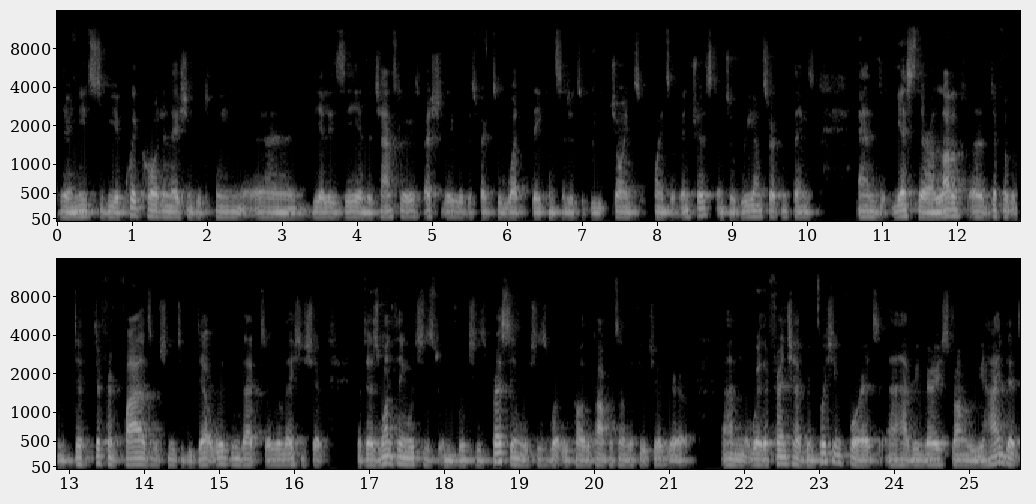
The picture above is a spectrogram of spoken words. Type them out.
there needs to be a quick coordination between uh, the Elysee and the Chancellor, especially with respect to what they consider to be joint points of interest and to agree on certain things and yes, there are a lot of uh, different, diff different files which need to be dealt with in that uh, relationship. But there's one thing which is which is pressing, which is what we call the Conference on the Future of Europe, um, where the French have been pushing for it, uh, have been very strongly behind it.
